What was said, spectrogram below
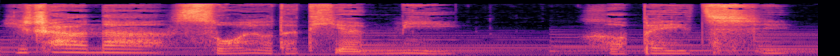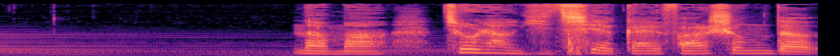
一刹那所有的甜蜜和悲戚，那么就让一切该发生的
